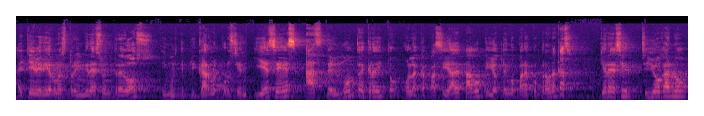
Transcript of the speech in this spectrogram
Hay que dividir nuestro ingreso entre dos y multiplicarlo por 100. Y ese es hasta el monto de crédito o la capacidad de pago que yo tengo para comprar una casa. Quiere decir, si yo gano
